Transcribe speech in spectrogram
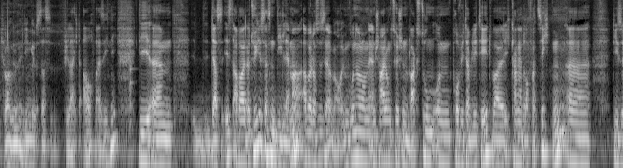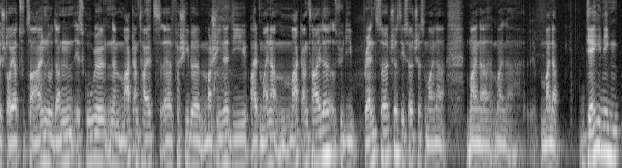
Ich glaube, in Berlin gibt es das vielleicht auch, weiß ich nicht. Die, ähm, das ist aber, natürlich ist das ein Dilemma, aber das ist ja im Grunde noch eine Entscheidung zwischen Wachstum und Profitabilität, weil ich kann ja darauf verzichten, äh, diese Steuer zu zahlen. Nur dann ist Google eine Marktanteilsverschiebemaschine, die halt meine Marktanteile also für die Brand Searches, die Searches meiner, meiner, meiner, meiner derjenigen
